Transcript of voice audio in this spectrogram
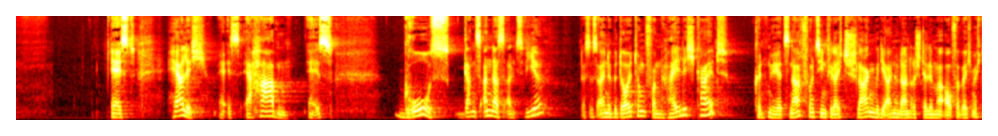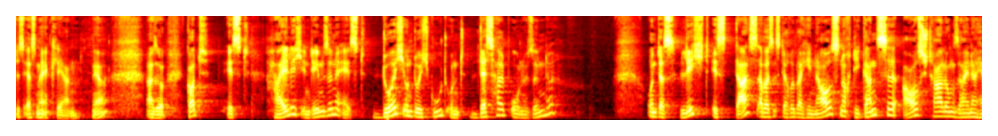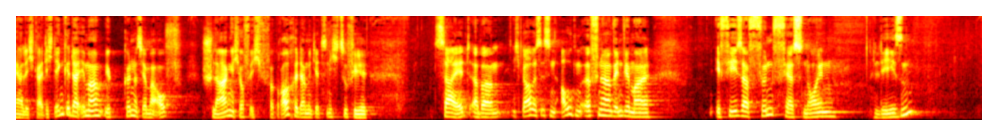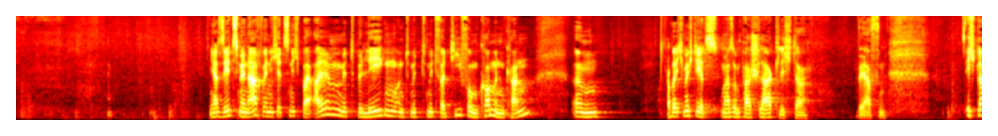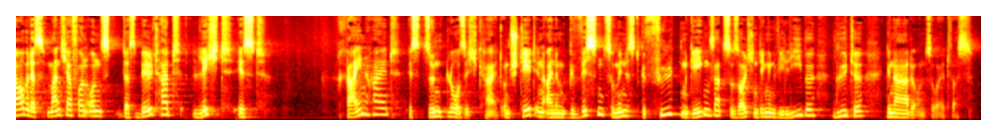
Er ist herrlich, er ist erhaben, er ist groß, ganz anders als wir. Das ist eine Bedeutung von Heiligkeit. Könnten wir jetzt nachvollziehen, vielleicht schlagen wir die eine oder andere Stelle mal auf, aber ich möchte es erstmal erklären. Ja? Also Gott ist heilig in dem Sinne, er ist durch und durch gut und deshalb ohne Sünde. Und das Licht ist das, aber es ist darüber hinaus noch die ganze Ausstrahlung seiner Herrlichkeit. Ich denke da immer, wir können das ja mal auf, schlagen. Ich hoffe, ich verbrauche damit jetzt nicht zu viel Zeit, aber ich glaube, es ist ein Augenöffner, wenn wir mal Epheser 5, Vers 9 lesen. Ja, seht's mir nach, wenn ich jetzt nicht bei allem mit Belegen und mit, mit Vertiefung kommen kann. Ähm, aber ich möchte jetzt mal so ein paar Schlaglichter werfen. Ich glaube, dass mancher von uns das Bild hat, Licht ist Reinheit, ist Sündlosigkeit und steht in einem gewissen, zumindest gefühlten Gegensatz zu solchen Dingen wie Liebe, Güte, Gnade und so etwas.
